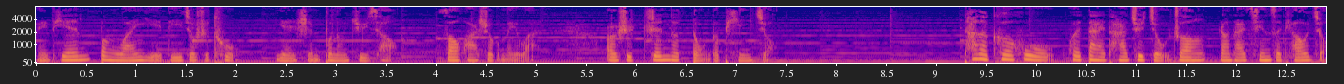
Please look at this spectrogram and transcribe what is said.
每天蹦完野迪就是吐，眼神不能聚焦，骚话说个没完，而是真的懂得品酒。他的客户会带他去酒庄，让他亲自挑酒。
